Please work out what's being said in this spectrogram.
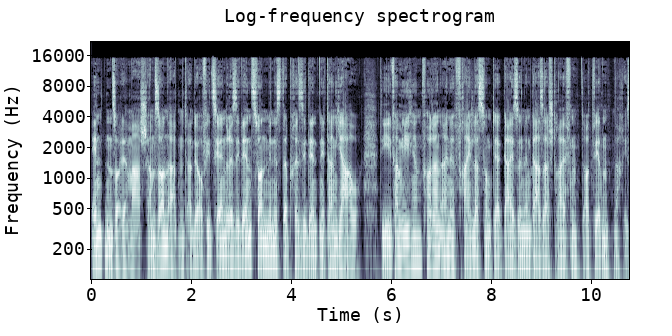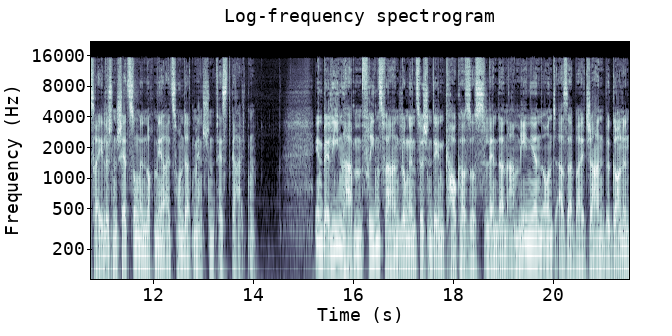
Enden soll der Marsch am Sonnabend an der offiziellen Residenz von Ministerpräsident Netanyahu. Die Familien fordern eine Freilassung der Geiseln im Gazastreifen. Dort werden nach Israel israelischen Schätzungen noch mehr als 100 Menschen festgehalten. In Berlin haben Friedensverhandlungen zwischen den Kaukasusländern Armenien und Aserbaidschan begonnen.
